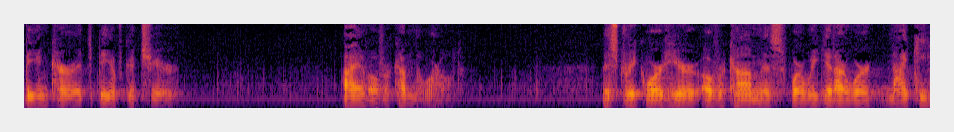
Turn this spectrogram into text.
be encouraged, be of good cheer. I have overcome the world. This Greek word here, overcome, is where we get our word Nike,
